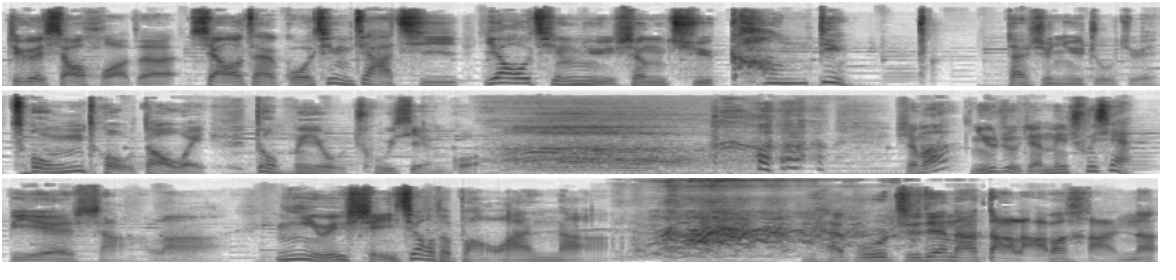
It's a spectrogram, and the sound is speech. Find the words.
这个小伙子想要在国庆假期邀请女生去康定。但是女主角从头到尾都没有出现过。啊 什么？女主角没出现？别傻了！你以为谁叫的保安呢？你还不如直接拿大喇叭喊呢。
